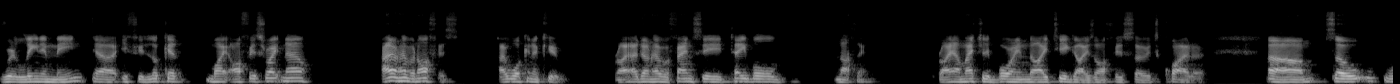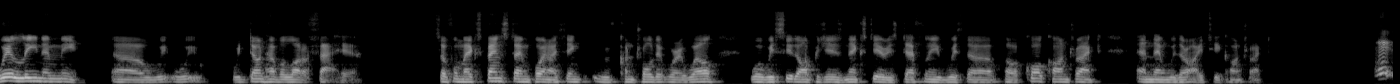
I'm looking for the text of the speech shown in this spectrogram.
we're lean and mean. Uh, if you look at my office right now, I don't have an office. I work in a cube, right? I don't have a fancy table, nothing, right? I'm actually boring the IT guy's office, so it's quieter. Um, so we're lean and mean. Uh, we we we don't have a lot of fat here. So from an expense standpoint, I think we've controlled it very well. Where we see the opportunities next year is definitely with uh, our core contract and then with our IT contract. Hey,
